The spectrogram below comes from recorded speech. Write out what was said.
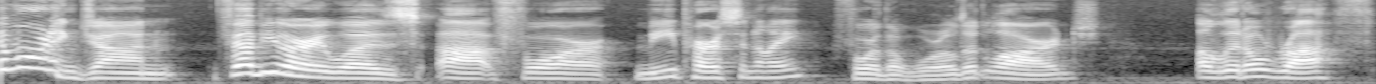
Good morning, John. February was, uh, for me personally, for the world at large, a little rough,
